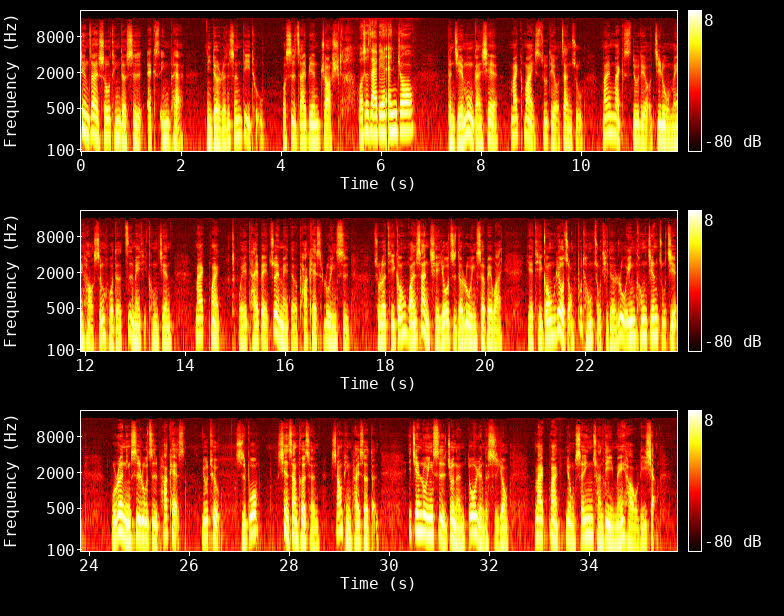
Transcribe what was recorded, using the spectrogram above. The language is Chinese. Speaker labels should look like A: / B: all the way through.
A: 现在收听的是《X Impact》，你的人生地图。我是摘编 Josh，
B: 我是摘编 Angel。
A: 本节目感谢 Mike Mike Studio 赞助。Mike Mike Studio 记录美好生活的自媒体空间。Mike Mike 为台北最美的 Podcast 录音室，除了提供完善且优质的录音设备外，也提供六种不同主题的录音空间租借。不论您是录制 Podcast、YouTube 直播、线上课程、商品拍摄等，一间录音室就能多元的使用。Mike Mike 用声音传递美好理想，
